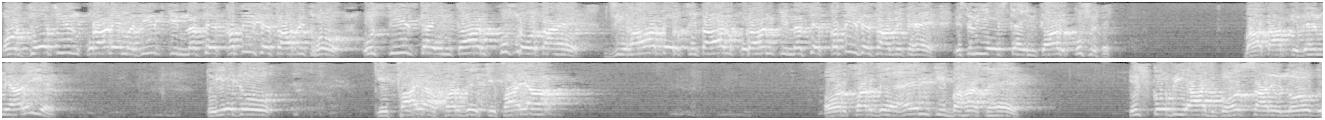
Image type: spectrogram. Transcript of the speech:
اور جو چیز قرآن مجید کی نس قطعی سے ثابت ہو، اس چیز کا انکار کفر ہوتا ہے۔ جہاد اور قتال قرآن کی نس قطعی سے ثابت ہے، اس لیے اس کا انکار کفر ہے۔ بات آپ کے ذہن میں آ رہی ہے؟ تو یہ جو کفایا فرض کفایا اور فرض عین کی بحث ہے، اس کو بھی آج بہت سارے لوگ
